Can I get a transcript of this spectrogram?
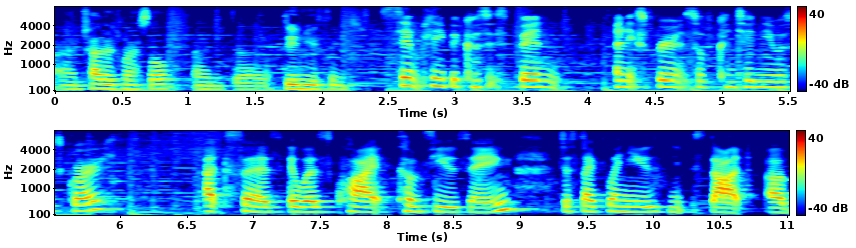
and challenge myself and uh, do new things. Simply because it's been an experience of continuous growth. At first, it was quite confusing, just like when you start a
